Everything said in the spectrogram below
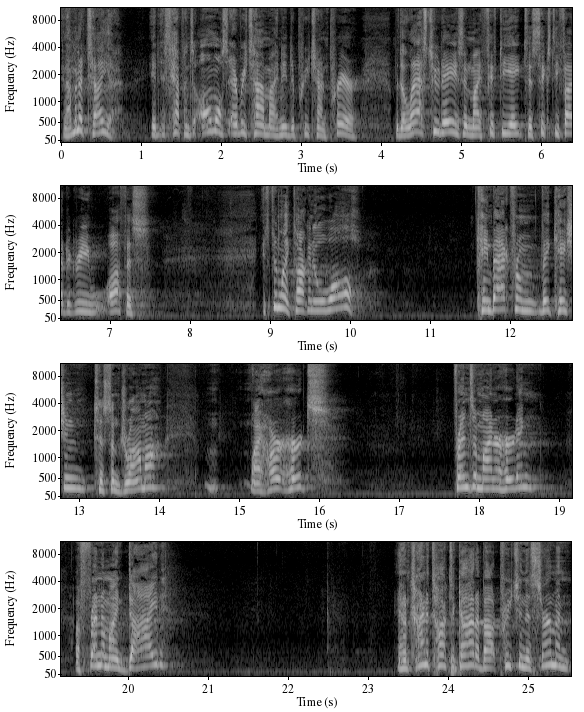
And I'm going to tell you, it just happens almost every time I need to preach on prayer. But the last two days in my 58 to 65 degree office, it's been like talking to a wall. Came back from vacation to some drama. My heart hurts. Friends of mine are hurting. A friend of mine died. And I'm trying to talk to God about preaching this sermon,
